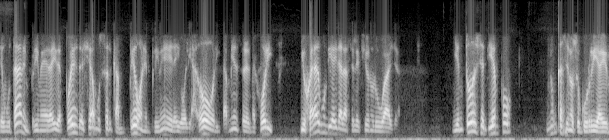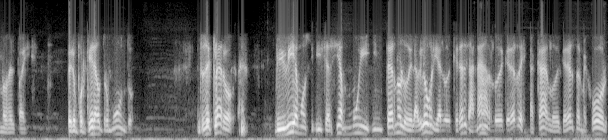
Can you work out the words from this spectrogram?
debutar en primera y después deseábamos ser campeón en primera y goleador y también ser el mejor y, y ojalá algún día ir a la selección uruguaya y en todo ese tiempo nunca se nos ocurría irnos del país, pero porque era otro mundo. Entonces, claro, vivíamos y se hacía muy interno lo de la gloria, lo de querer ganar, lo de querer destacar, lo de querer ser mejor,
